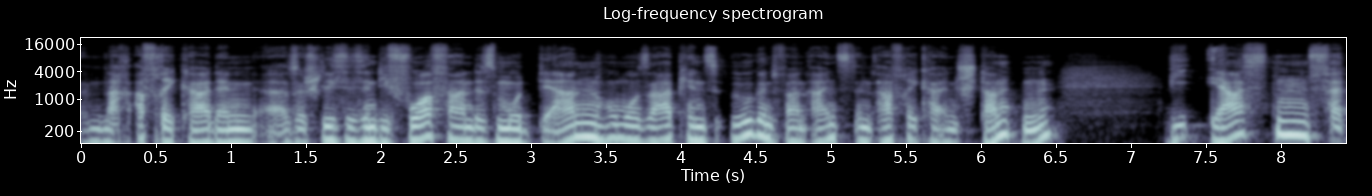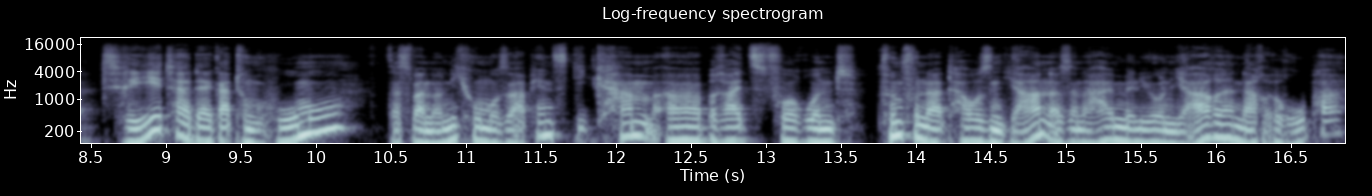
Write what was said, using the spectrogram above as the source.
nach Afrika, denn also schließlich sind die Vorfahren des modernen Homo sapiens irgendwann einst in Afrika entstanden. Die ersten Vertreter der Gattung Homo, das war noch nicht Homo sapiens, die kamen aber bereits vor rund 500.000 Jahren, also eine halbe Million Jahre nach Europa.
